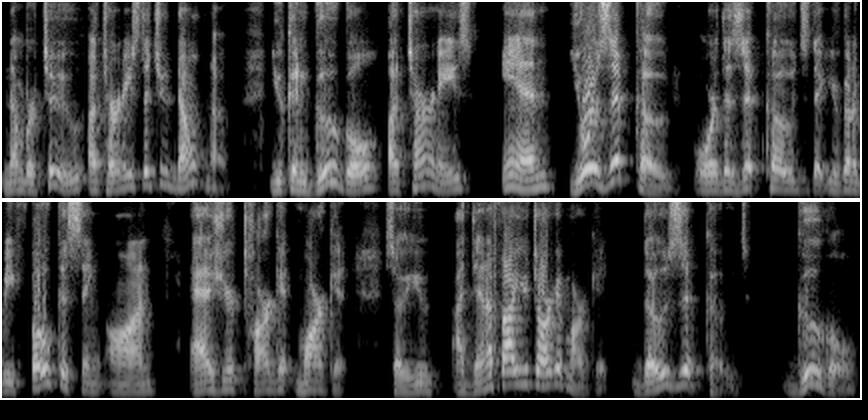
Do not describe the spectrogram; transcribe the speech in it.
Number two, attorneys that you don't know. You can Google attorneys in your zip code or the zip codes that you're going to be focusing on as your target market. So you identify your target market, those zip codes, Google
